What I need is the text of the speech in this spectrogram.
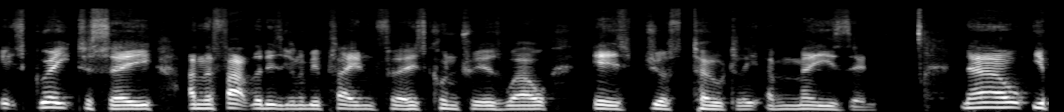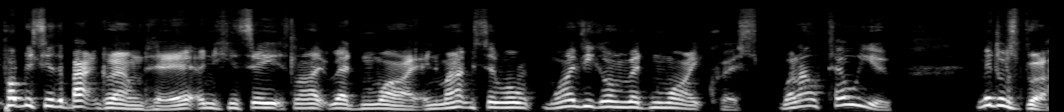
It's great to see, and the fact that he's going to be playing for his country as well is just totally amazing. Now, you probably see the background here, and you can see it's like red and white. And you might be saying, well, why have you gone red and white, Chris? Well, I'll tell you. Middlesbrough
